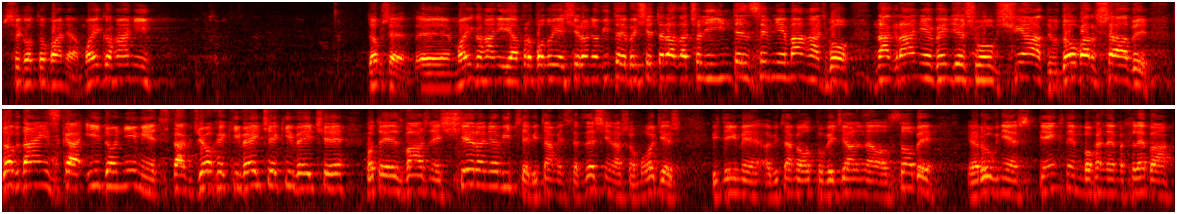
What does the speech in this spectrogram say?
przygotowania. Moi kochani, Dobrze, e, moi kochani, ja proponuję Sieroniowice, byście teraz zaczęli intensywnie machać, bo nagranie będzie szło w świat, do Warszawy, do Gdańska i do Niemiec. Tak, dziochy, kiwejcie, kiwejcie, bo to jest ważne. Sieroniowice, witamy serdecznie naszą młodzież, witamy, witamy odpowiedzialne osoby, również pięknym bochenem chleba,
